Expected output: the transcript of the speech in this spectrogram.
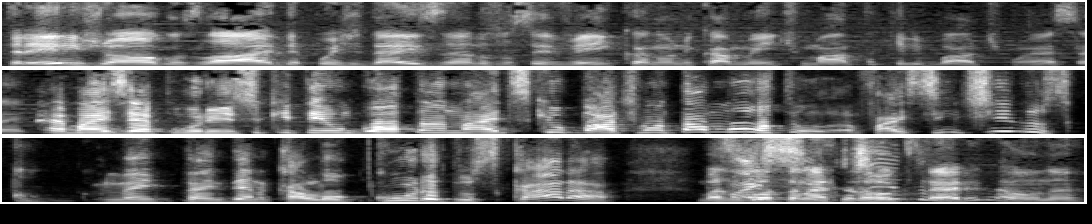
três jogos lá e depois de 10 anos você vem e canonicamente mata aquele Batman. Essa é É, mas é por isso que tem um Gotham Knights que o Batman tá morto. Faz sentido, né? tá entendendo? Com a loucura dos caras. Mas o Gotham Knight é da. Rocksteady não, né?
